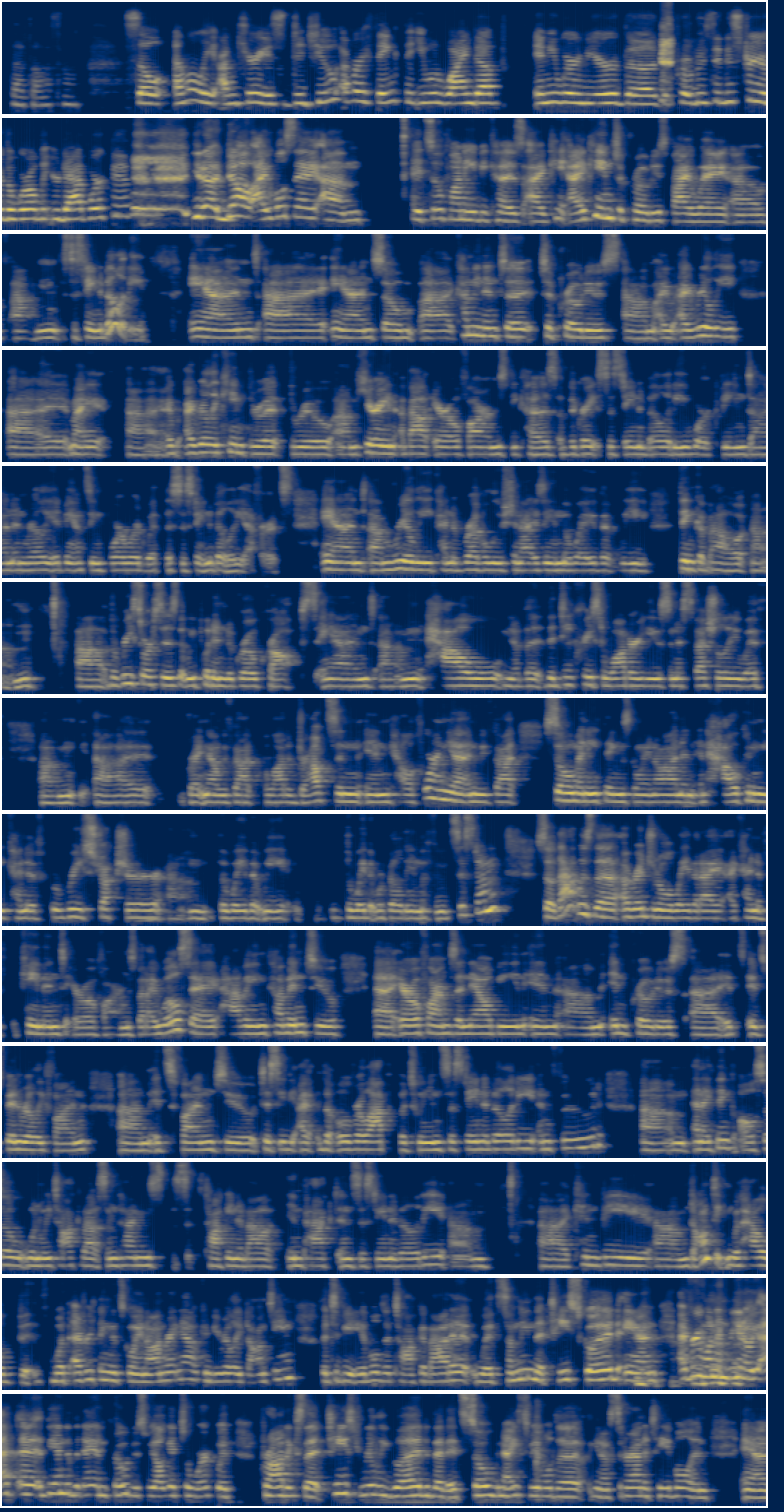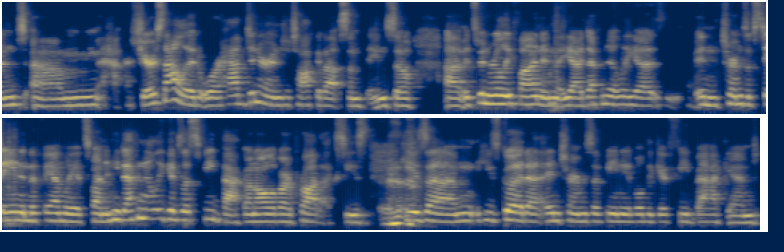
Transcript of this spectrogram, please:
That's awesome. So, Emily, I'm curious, did you ever think that you would wind up anywhere near the, the produce industry or the world that your dad worked in? you know, no, I will say um, it's so funny because I came, I came to produce by way of um, sustainability. And uh, and so uh, coming into to produce, um, I, I really uh, my uh, I, I really came through it through um, hearing about AeroFarms because of the great sustainability work being done and really advancing forward with the sustainability efforts and um, really kind of revolutionizing the way that we think about um, uh, the resources that we put in to grow crops and um, how you know the, the decreased water use and especially with um, uh, right now we've got a lot of droughts in, in California and we've got so many things going on and, and how can we kind of restructure um, the way that we the way that we're building the food system. So that was the original way that I, I kind of came into AeroFarms. But I will say having come into uh, AeroFarms and now being in um, in produce uh, it's it's been really fun. Um, it's fun to to see the, the overlap between sustainability and food. Um, and I think also when we talk about sometimes talking about impact and sustainability, um, uh, can be um, daunting with how with everything that's going on right now. It can be really daunting, but to be able to talk about it with something that tastes good and everyone, in, you know, at, at the end of the day in produce, we all get to work with products that taste really good. That it's so nice to be able to, you know, sit around a table and and um, share a salad or have dinner and to talk about something. So uh, it's been really fun, and yeah, definitely uh, in terms of staying in the family, it's fun. And he definitely gives us feedback on all of our products. He's he's um he's good at, in terms of being able to give feedback and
